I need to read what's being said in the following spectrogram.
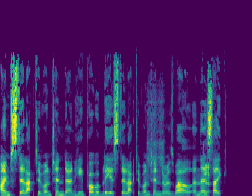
I'm still active on Tinder and he probably is still active on Tinder as well. And there's like,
